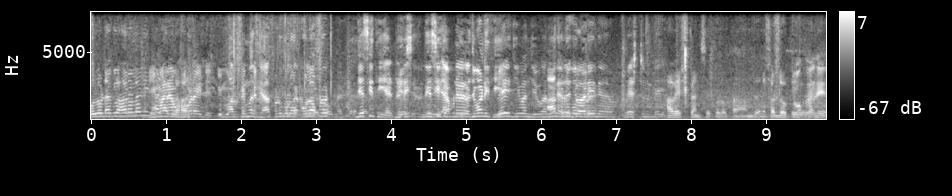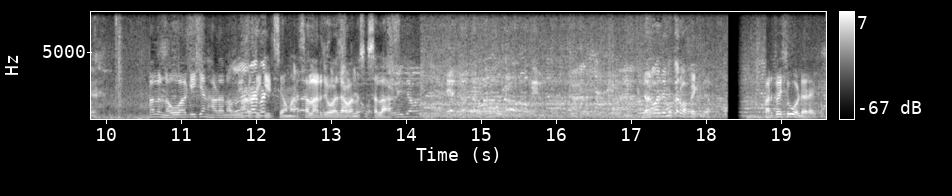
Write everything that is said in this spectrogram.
ઓલો ડાગલો સારો લાગે કે ડાગલો એમ સારો? પડાઈ દે. વિમાન ફેમસ છે. આ થોડુંક ઓલો- ઓલો આપણો દેશી થી દેશી- દેશી થી આપણે રજવાડી થી. બે જીવન જીવન ને રજવાડી ને વેસ્ટર્ન બે. હા વેસ્ટર્ન છે થોડોક આમ જો ને સડો પહેર્યો. જોકર હે ચાલો નવ વાગી ગયા ને સાડા નવની ટિકિટ છે અમારે. સલાર જોવા જવાનું છે સલાર. દરવાજે શું કરવા પેક ભરતભાઈ શું ઓર્ડર આપ્યો?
